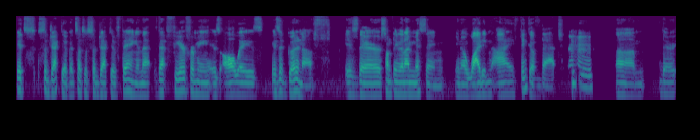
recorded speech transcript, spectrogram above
it's subjective it's such a subjective thing and that that fear for me is always is it good enough? Is there something that i'm missing? You know why didn't i think of that? Mm-hmm. um, there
